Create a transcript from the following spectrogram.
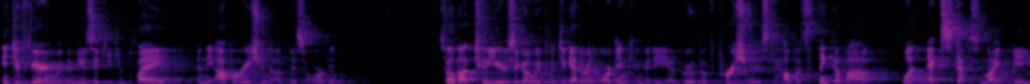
interfering with the music he can play and the operation of this organ. So about two years ago, we put together an organ committee, a group of parishioners to help us think about what next steps might be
